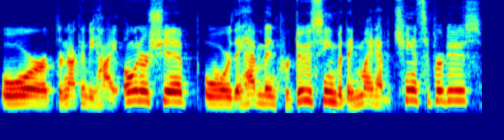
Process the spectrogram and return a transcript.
or they're not going to be high ownership, or they haven't been producing, but they might have a chance to produce.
